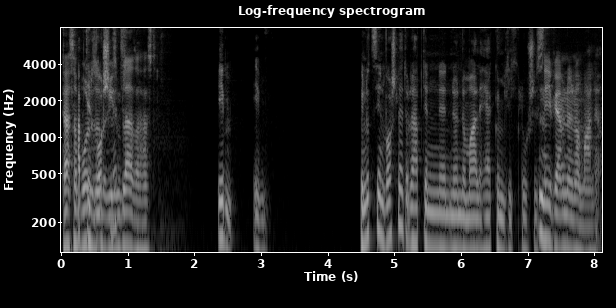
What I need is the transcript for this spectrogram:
das, obwohl du so eine Blase hast. Eben, eben. Benutzt ihr ein Washlet oder habt ihr eine, eine normale herkömmliche Kloschüssel? Nee, wir haben eine normale.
